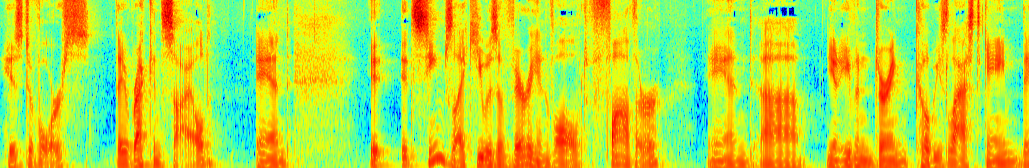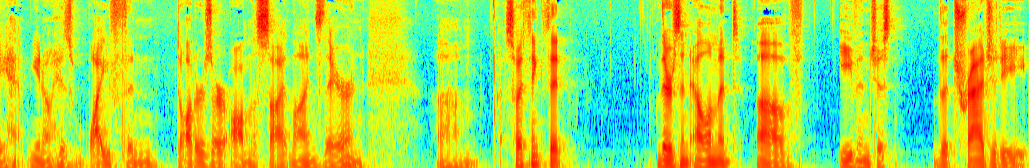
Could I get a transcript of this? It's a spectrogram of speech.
his divorce. They reconciled, and it it seems like he was a very involved father. And uh, you know, even during Kobe's last game, they you know his wife and daughters are on the sidelines there, and um, so I think that there's an element of even just the tragedy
